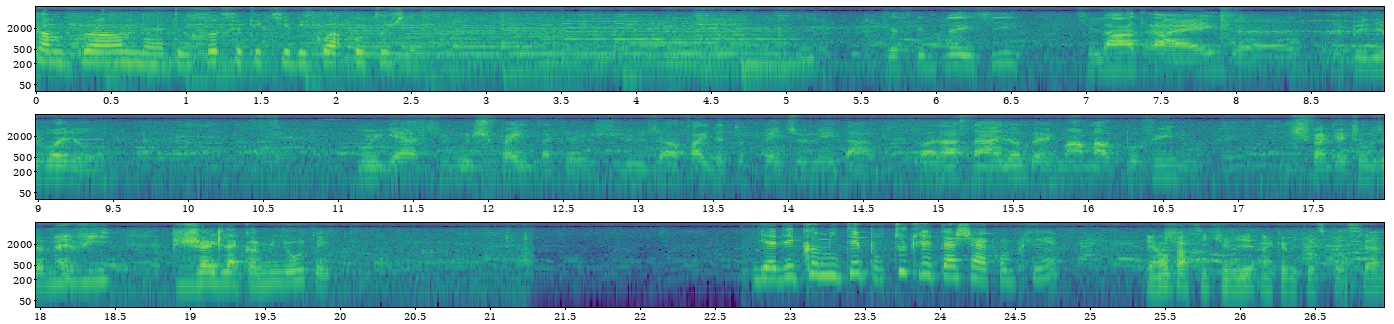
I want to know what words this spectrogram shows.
campground de retraités québécois autogènes. Qu'est-ce qui me plaît ici? C'est l'entraide, euh, le bénévolat. Moi, regarde, tu moi, je peinte, fait que j'ai affaire de toute tables. Pendant ce temps-là, ben, je m'en marre pas chez nous. Je fais quelque chose de ma vie, puis j'aide la communauté. Il y a des comités pour toutes les tâches à accomplir. et en particulier un comité spécial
